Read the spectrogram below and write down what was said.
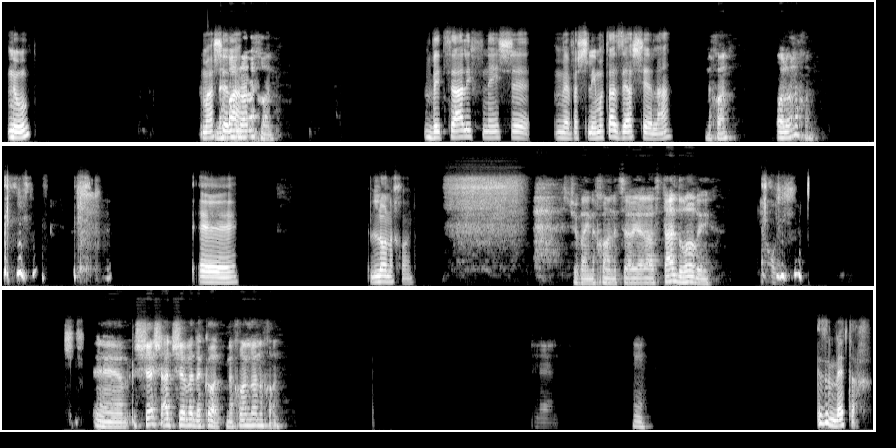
נו, מה השאלה? נכון, לא נכון. ביצה לפני שמבשלים אותה, זה השאלה? נכון? או לא נכון? אה, לא נכון. התשובה היא נכון, לצערי הרב. טל דרורי. אמ, שש עד שבע דקות, נכון? לא נכון. איזה מתח.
